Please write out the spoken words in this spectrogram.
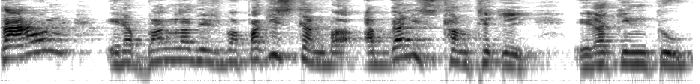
কারণ এরা বাংলাদেশ বা পাকিস্তান বা আফগানিস্তান থেকে, এরা কিন্তু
